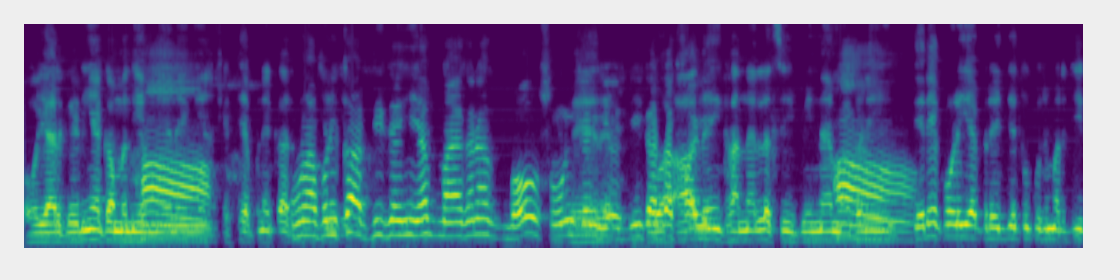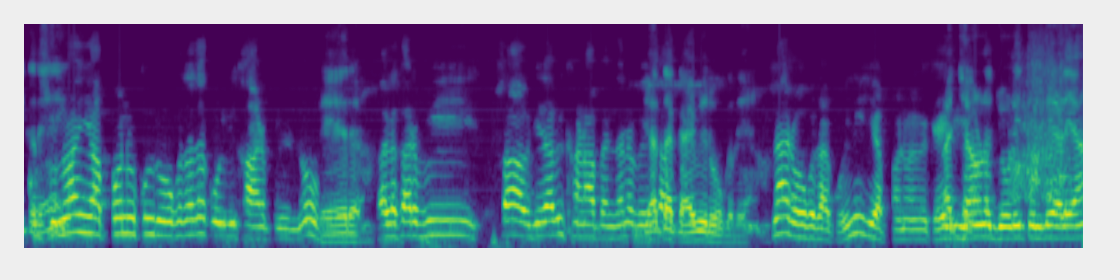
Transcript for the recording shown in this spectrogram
ਉਹ ਯਾਰ ਕਿਹੜੀਆਂ ਕੰਮ ਦੀਆਂ ਹਾਂ। ਹੁੰਦੀਆਂ ਨੇਗੀਆਂ? ਕਿੱਥੇ ਆਪਣੇ ਘਰ ਹੁਣ ਦੀ ਆਪਣੀ ਹੈ। ਘਰ ਦੀ ਦਹੀਂ ਆ ਮੈਂ ਕਹਿੰਦਾ ਬਹੁਤ ਸੋਹਣੀ ਦਹੀਂ ਹੈ ਜੀ ਕਰਦਾ ਖਾਈ। ਨਹੀਂ ਖਾਣਾ ਲੱਸੀ ਪੀਣਾ ਹਾਂ। ਮੱਖਣੀ ਤੇਰੇ ਕੋਲ ਹੀ ਹੈ ਫ੍ਰਿਜ ਤੂੰ ਕੁਝ ਮਰਜ਼ੀ ਕਰੇ। ਸੁਣਾ ਹੀ ਆਪਾਂ ਨੂੰ ਕੋਈ ਰੋਕਦਾ ਤਾਂ ਕੋਈ ਨਹੀਂ ਖਾਣ ਪੀਣ ਨੂੰ। ਫੇਰ। ਗੱਲ ਕਰ ਵੀ ਹਿਸਾਬ ਜਿਹਦਾ ਵੀ ਖਾਣਾ ਪੈਂਦਾ ਨਾ ਜਾਂ ਤਾਂ ਕਹਿ ਵੀ ਰੋਕਦੇ ਆ। ਨਾ ਰੋਕਦਾ ਕੋਈ ਨਹੀਂ ਜੀ ਆਪਾਂ ਨੂੰ ਐਵੇਂ ਕਹਿ ਅੱਛਾ ਹੁਣ ਜੋੜੀ ਤੁੰਦੇ ਵਾਲਿਆ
